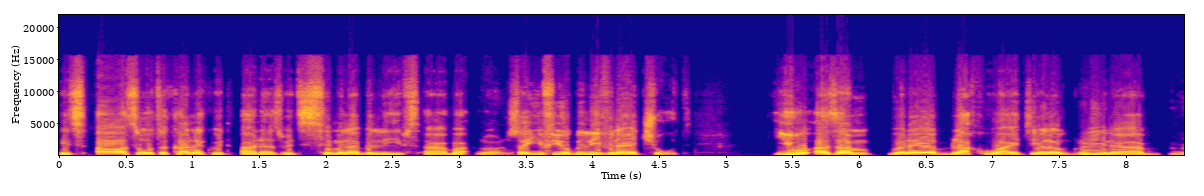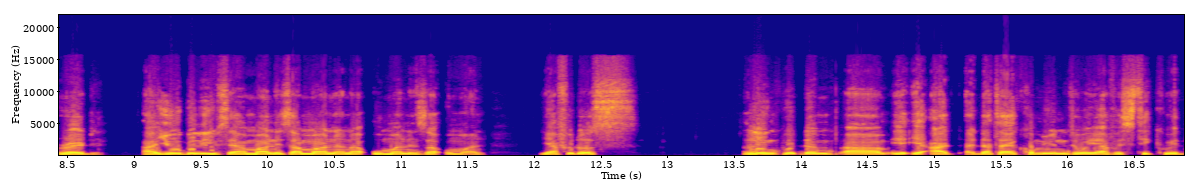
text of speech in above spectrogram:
It's also to connect with others with similar beliefs or background. So if you believe in a truth, you as a whether you're black, white, yellow, green, or red, and you believe say a man is a man and a woman is a woman, you have to just link with them. Um, yeah, that a community where you have to stick with.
